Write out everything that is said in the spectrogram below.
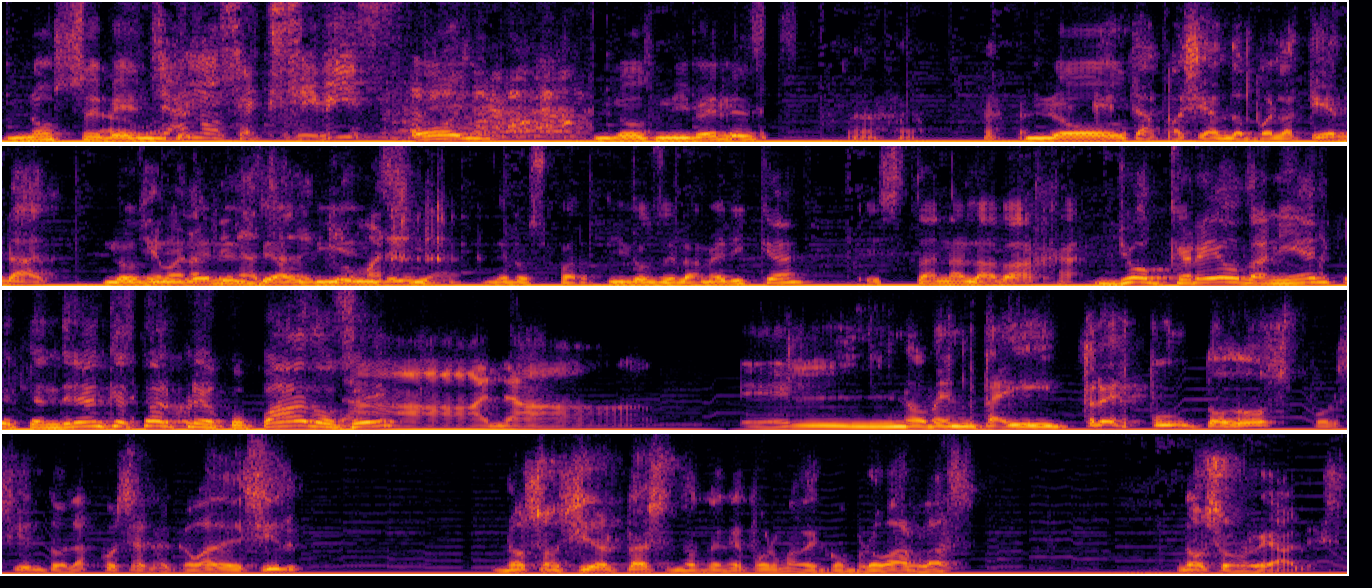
no se vende. Ya nos exhibiste. Hoy los niveles, Ajá. ¿Qué los, estás paseando por las tiendas? los la niveles de audiencia de los partidos del América están a la baja. Yo creo, Daniel, que tendrían que estar preocupados, ¿eh? No, no. El 93.2% de las cosas que acabas de decir no son ciertas, no tenés forma de comprobarlas, no son reales.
